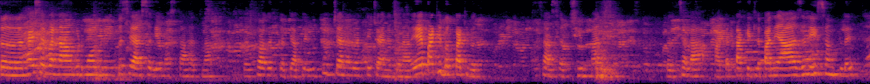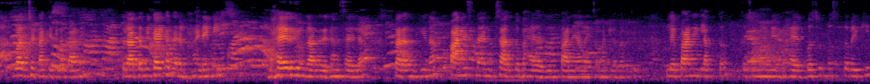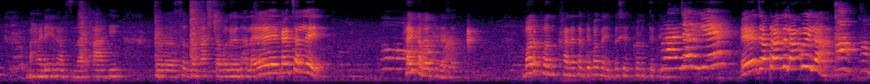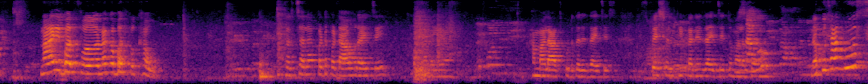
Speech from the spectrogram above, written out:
तर हाय सर्वांना good morning कसे आहात? सगळे मस्त आहात ना? तर स्वागत करते आपल्या यूट्यूब चॅनलवरती चॅनलचं नाव ए पाठी बघ पाठी बघ सासरची माणसं. तर चला आता टाकीतलं पाणी आजही संपलं आहे वरच्या टाकीतलं पाणी. तर आता मी काय करणार भांडे मी बाहेर घेऊन जाणार आहे घासायला. कारण की ना पाणीच नाही सारखं बाहेर घेऊन पाणी आणायचं म्हटल्यावरती. लय पाणी लागतं. त्याच्यामुळे मी बाहेर बसून मस्तपैकी भांडे घासणार आहे. तर सगळं नाश्ता वगैरे झाला ए काय चाललंय? आहे का बर्फ त्याच्यात बर्फ खाण्यासाठी बघा कसे करते ते. ए जा प्रांजल आंघोळीला नाही बर्फ नका बर्फ खाऊ. तर चला पटपट आवरायचे. आणि आम्हाला आज कुठेतरी जायचे स्पेशल ठिकाणी जायचे तुम्हाला पण नको सांगूस.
